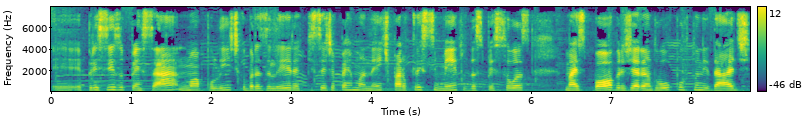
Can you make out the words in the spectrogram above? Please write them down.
É, é preciso pensar numa política brasileira que seja permanente para o crescimento das pessoas mais pobres, gerando oportunidade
